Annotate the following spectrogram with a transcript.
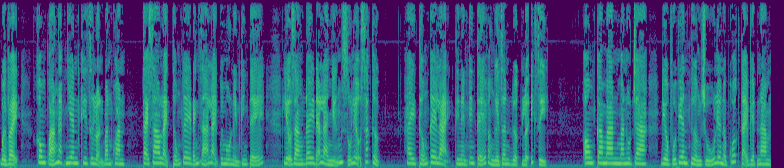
Bởi vậy, không quá ngạc nhiên khi dư luận băn khoăn tại sao lại thống kê đánh giá lại quy mô nền kinh tế, liệu rằng đây đã là những số liệu xác thực hay thống kê lại thì nền kinh tế và người dân được lợi ích gì? Ông Kamal Manhotra, điều phối viên thường trú Liên Hợp Quốc tại Việt Nam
